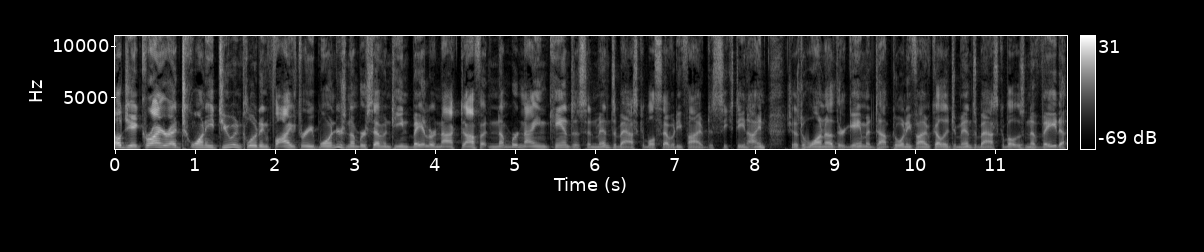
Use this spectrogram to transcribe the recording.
LJ Cryer had 22, including five three pointers. Number 17 Baylor knocked off at number 9 Kansas in men's basketball 75 to 69. Just one other game in top 25 college men's basketball is Nevada,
